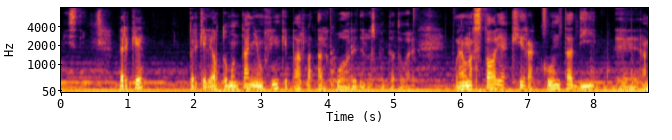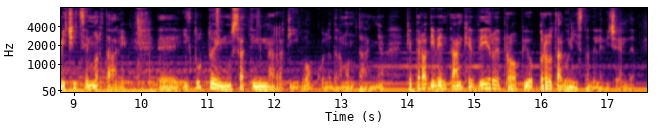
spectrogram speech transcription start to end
visti. Perché? Perché Le Otto Montagne è un film che parla al cuore dello spettatore. È una storia che racconta di eh, amicizie immortali. Eh, il tutto in un setting narrativo, quello della montagna, che però diventa anche vero e proprio protagonista delle vicende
